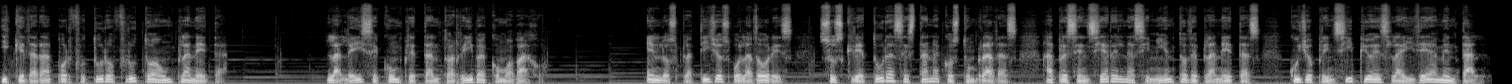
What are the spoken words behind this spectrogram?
y que dará por futuro fruto a un planeta. La ley se cumple tanto arriba como abajo. En los platillos voladores, sus criaturas están acostumbradas a presenciar el nacimiento de planetas cuyo principio es la idea mental.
